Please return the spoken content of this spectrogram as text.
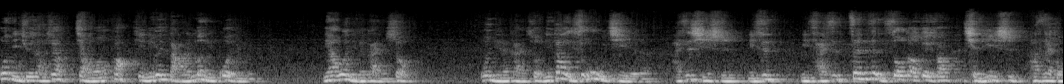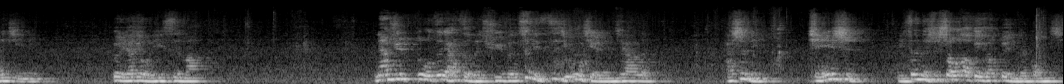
或你觉得好像讲完话，你被打了闷棍，你要问你的感受，问你的感受，你到底是误解了，还是其实你是你才是真正收到对方潜意识，他是在攻击你？各位了解我的意思吗？你要去做这两者的区分，是你自己误解人家了，还是你潜意识你真的是收到对方对你的攻击？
